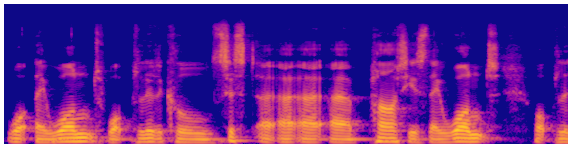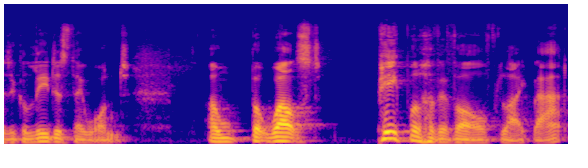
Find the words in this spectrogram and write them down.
what they want, what political syst- uh, uh, uh, parties they want, what political leaders they want. Um, but whilst people have evolved like that,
